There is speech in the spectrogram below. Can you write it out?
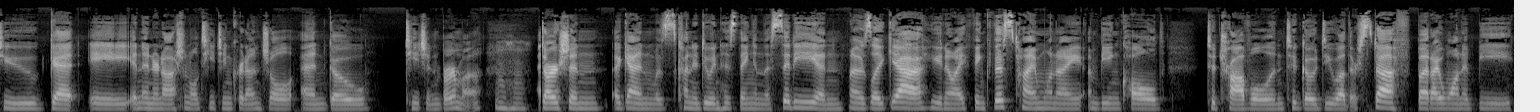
to get a an international teaching credential and go teach in Burma. Mm-hmm. Darshan again was kind of doing his thing in the city and I was like, yeah, you know, I think this time when I am being called to travel and to go do other stuff, but I want to be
